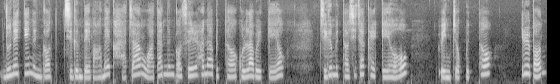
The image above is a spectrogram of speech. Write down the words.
눈에 띄는 것, 지금 내 마음에 가장 와닿는 것을 하나부터 골라볼게요. 지금부터 시작할게요. 왼쪽부터 1번,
